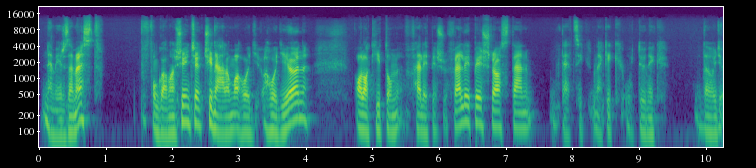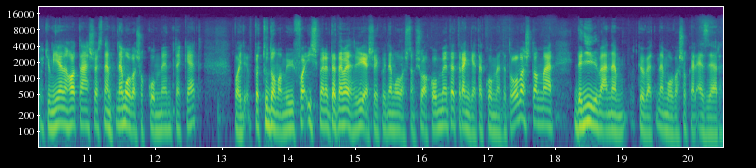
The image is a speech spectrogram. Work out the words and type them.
Nem érzem ezt. Fogalmam sincs. Csinálom, ahogy, ahogy jön, alakítom fellépésről fellépésre, aztán tetszik nekik, úgy tűnik de hogy, hogy milyen a hatása, ezt nem, nem olvasok kommenteket, vagy tudom a műfa, ismerem, tehát nem ez hülyeség, hogy nem olvastam soha kommentet, rengeteg kommentet olvastam már, de nyilván nem, követ, nem olvasok el ezer,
